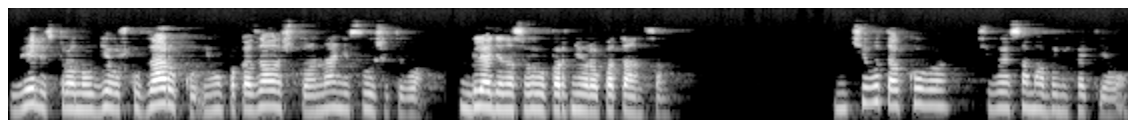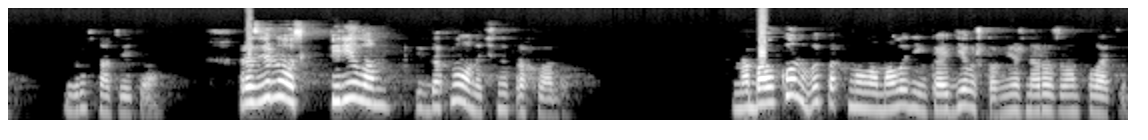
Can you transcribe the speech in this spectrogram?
Велес тронул девушку за руку, ему показалось, что она не слышит его, глядя на своего партнера по танцам. Ничего такого, чего я сама бы не хотела, грустно ответила. Развернулась к перилам и вдохнула ночную прохладу. На балкон выпорхнула молоденькая девушка в нежно-розовом платье.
